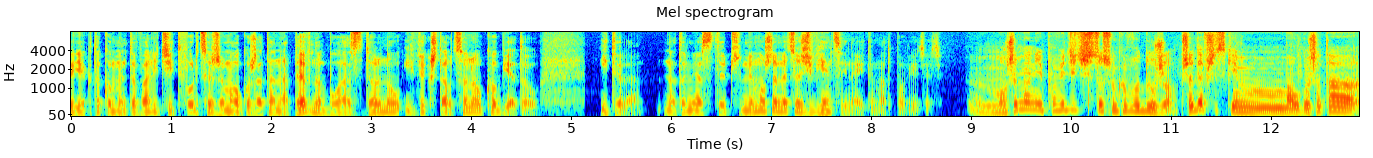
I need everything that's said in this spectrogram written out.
jak to komentowali ci twórcy, że Małgorzata na pewno była zdolną i wykształconą kobietą. I tyle. Natomiast czy my możemy coś więcej na jej temat powiedzieć? Możemy o niej powiedzieć stosunkowo dużo. Przede wszystkim Małgorzata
